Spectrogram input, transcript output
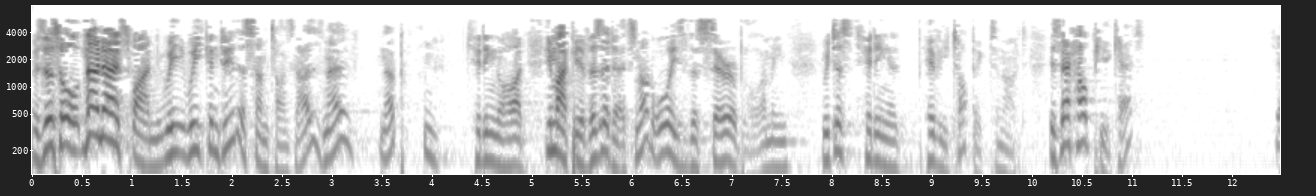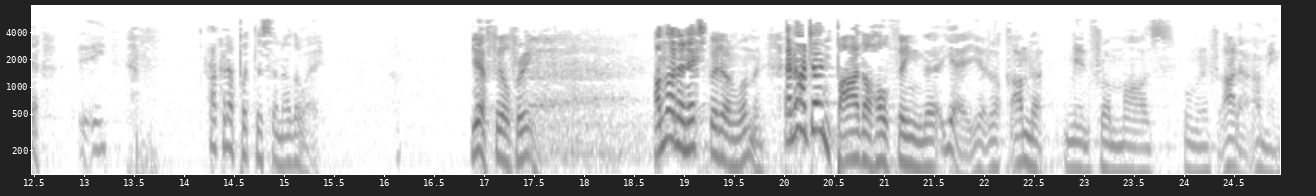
Is this all? No, no, it's fine. We, we can do this sometimes, guys. No, no problem hitting the hard. You might be a visitor. It's not always the cerebral. I mean, we're just hitting a heavy topic tonight. Does that help you, Kat? Yeah. How can I put this another way? Yeah, feel free. I'm not an expert on women, and I don't buy the whole thing. That yeah, yeah. Look, I'm not men from Mars, women. From, I don't. I mean,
